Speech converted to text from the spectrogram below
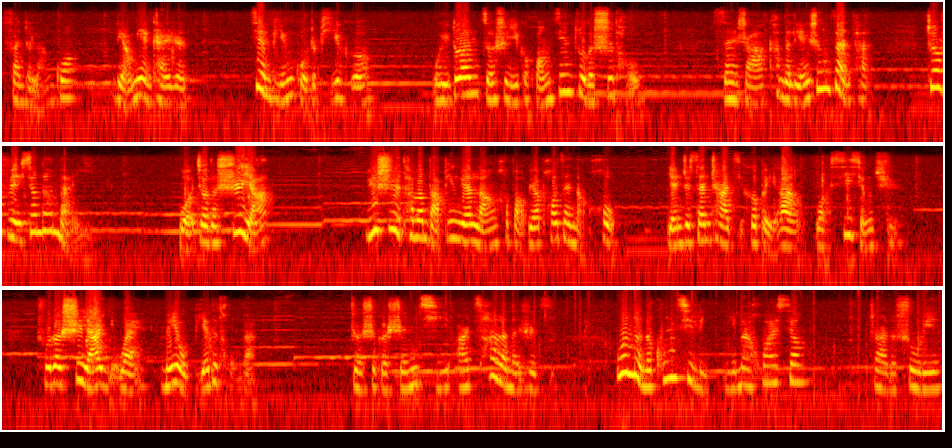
泛着蓝光，两面开刃，剑柄裹着皮革。尾端则是一个黄金做的狮头，三傻看得连声赞叹，Joffrey 相当满意。我叫他狮牙。于是他们把冰原狼和保镖抛在脑后，沿着三叉戟河北岸往西行去。除了狮牙以外，没有别的同伴。这是个神奇而灿烂的日子，温暖的空气里弥漫花香。这儿的树林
